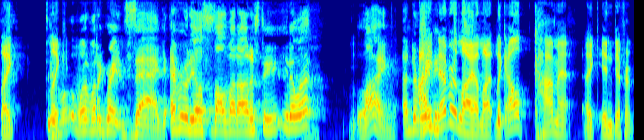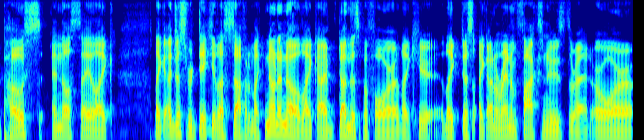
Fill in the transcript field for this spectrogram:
Like, Dude, like what, what a great zag. Everybody else is all about honesty. You know what? Lying. I never lie a lot. Like I'll comment like in different posts, and they'll say like, like uh, just ridiculous stuff, and I'm like, no, no, no. Like I've done this before. Like here, like just like on a random Fox News thread or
